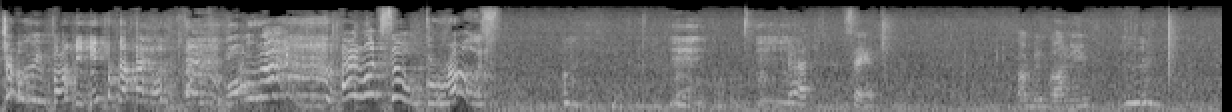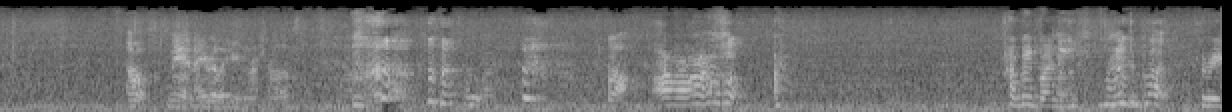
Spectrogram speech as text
Chubby bunny. What was that? I look so gross. Go ahead, say it. Chubby bunny. Oh man, I really hate marshmallows. Chubby bunny. How much you put? Three.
